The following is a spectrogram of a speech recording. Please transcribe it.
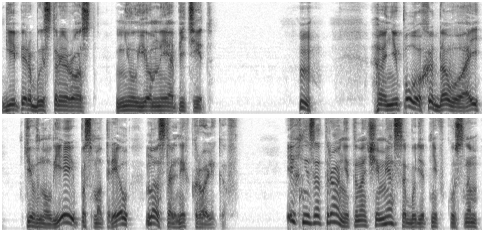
гипербыстрый рост, неуемный аппетит. «Хм, а неплохо, давай», — кивнул ей и посмотрел на остальных кроликов. «Их не затронет, иначе мясо будет невкусным.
